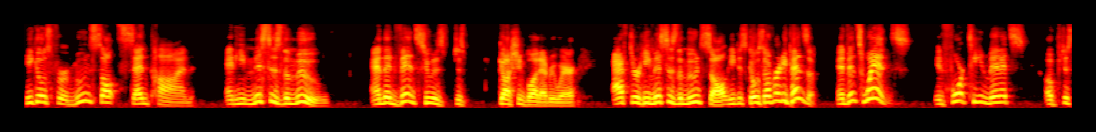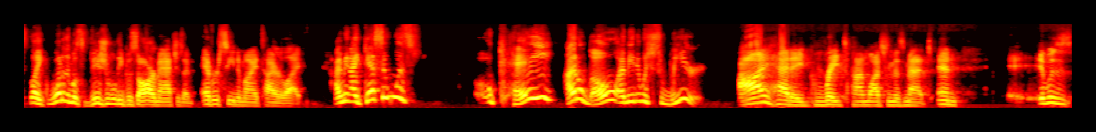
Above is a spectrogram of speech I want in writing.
He goes for a moonsault senton, and he misses the move and then Vince, who is just gushing blood everywhere, after he misses the moonsault, he just goes over and he pins him. And Vince wins in 14 minutes of just like one of the most visually bizarre matches I've ever seen in my entire life. I mean, I guess it was okay. I don't know. I mean, it was just weird. I had a great time watching this match. And it was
